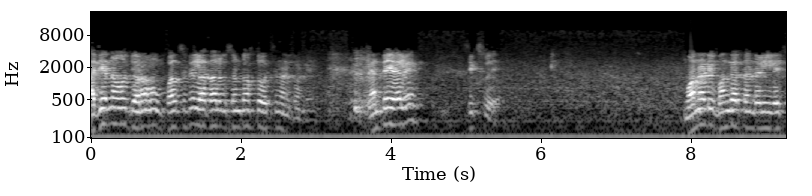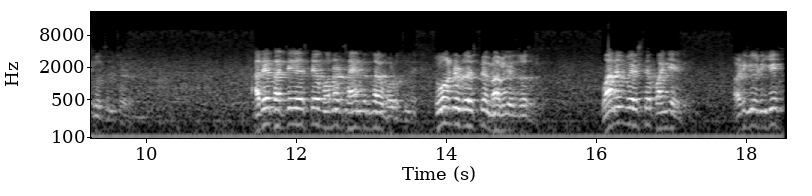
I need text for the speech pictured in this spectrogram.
అజీర్ణం జ్వరం పల్సటిలా తాలూకు సింటమ్స్తో వచ్చిందనుకోండి. ఎంత వేయాలి సిక్స్ వే. మొన్నటి బంగారు తండ్రి లేచి కూర్చుంటాడు. అదే థర్టీ వేస్తే మొన్నటి సాయంత్రం దాకా పడుతుంది. టూ హండ్రెడ్ వేస్తే నాలుగైదు రోజులు. వన్ ఎం వేస్తే పని చేయదు. అడిగి అడిగి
